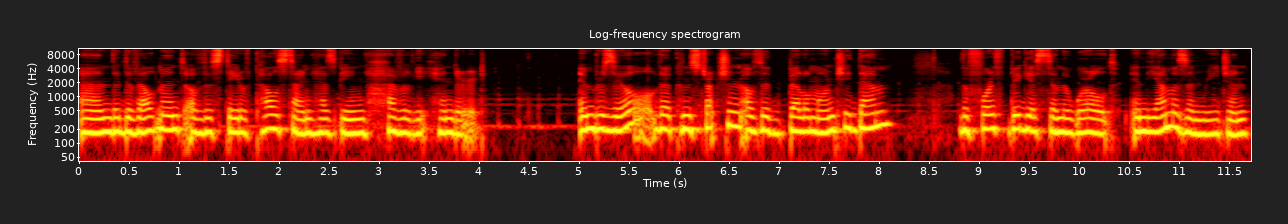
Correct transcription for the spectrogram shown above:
and the development of the state of Palestine has been heavily hindered. In Brazil, the construction of the Belo Monte Dam, the fourth biggest in the world in the Amazon region,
